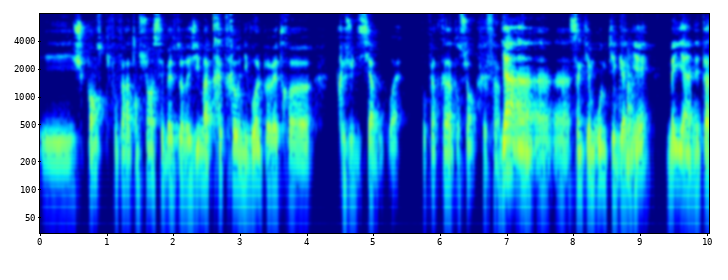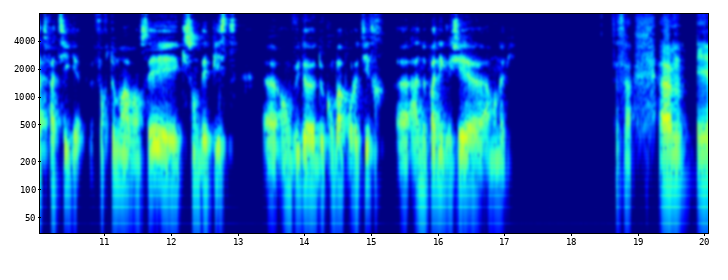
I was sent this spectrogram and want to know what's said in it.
et je pense qu'il faut faire attention à ces baisses de régime. À très très haut niveau, elles peuvent être euh, préjudiciables. Ouais, il faut faire très attention. Il y a un, cinquième round qui est gagné, mais il y a un état de fatigue fortement avancé et qui sont des pistes euh, en vue de, combat pour le titre à ne pas négliger, à mon avis. C'est ça. et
